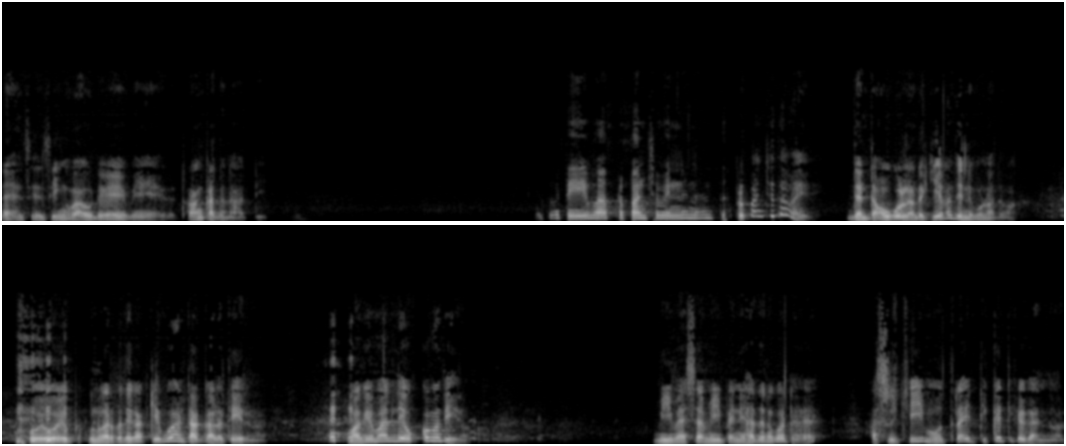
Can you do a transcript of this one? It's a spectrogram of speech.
නෑ සිංහ බාහුව නෙවෙයි මේ රංකද නාට්‍ය. එතකොට ඒවා ප්‍රපංච වෙන්නේ නැද්ද? ප්‍රපංච තමයි. දැන් තව ඕගොල්ලන්ට කියලා දෙන්නේ මොනවද මම? ඔය ඔය කුණුවarp දෙකක් කියපුවාන් ටක් ගාලා තේරෙනවා. මගේ මල්ලේ ඔක්කොම තියෙනවා. මීමැස්ස මීපැණි හදනකොට අසුචි මූත්‍රායි ටික ටික ගන්නවා.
